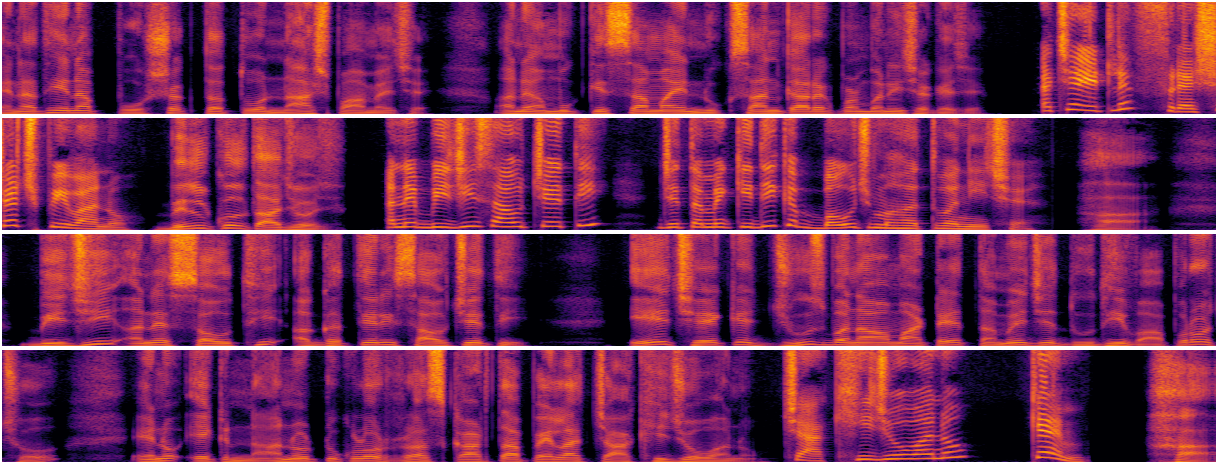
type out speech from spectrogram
એનાથી એના પોષક તત્વો નાશ પામે છે અને અમુક કિસ્સામાં એ નુકસાનકારક પણ બની શકે છે. અચ્છા એટલે ફ્રેશ જ પીવાનો? બિલકુલ તાજો જ. અને બીજી સાવચેતી જે તમે કીધી કે બહુ જ મહત્વની છે. હા બીજી અને સૌથી અગત્યની સાવચેતી એ છે કે જ્યુસ બનાવવા માટે તમે જે દૂધી વાપરો છો એનો એક નાનો ટુકડો રસ કાઢતા પહેલા ચાખી જોવાનો. ચાખી જોવાનો? કેમ? હા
